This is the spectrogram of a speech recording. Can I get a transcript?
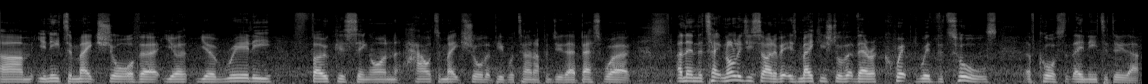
Um, you need to make sure that you're, you're really focusing on how to make sure that people turn up and do their best work. And then the technology side of it is making sure that they're equipped with the tools, of course, that they need to do that.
